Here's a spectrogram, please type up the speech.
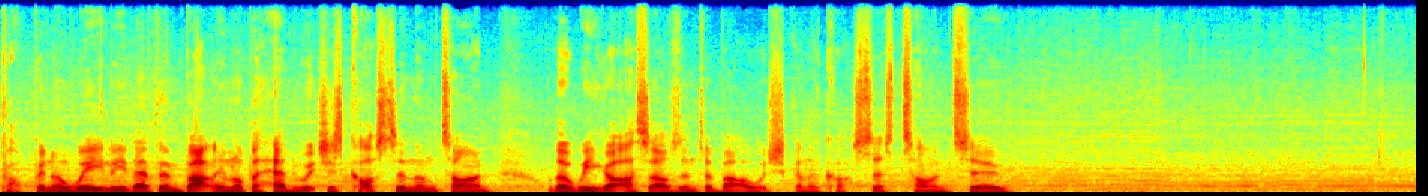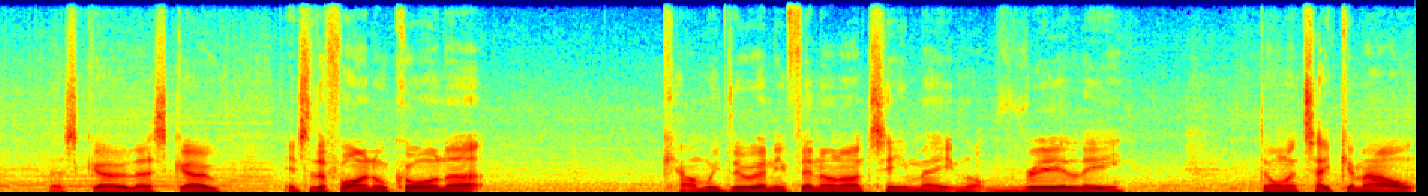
Popping a wheelie. They've been battling up ahead, which is costing them time. Although we got ourselves into battle, which is going to cost us time too. Let's go, let's go. Into the final corner. Can we do anything on our teammate? Not really. Don't want to take him out.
